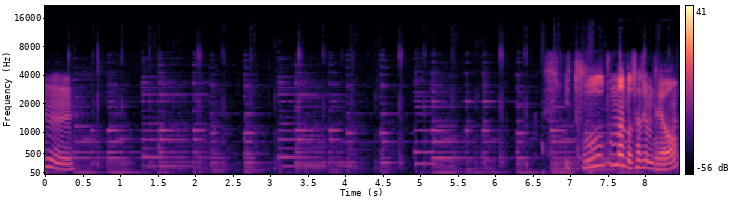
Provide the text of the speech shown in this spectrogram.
음. 이 두 분만 더 찾으면 돼요.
